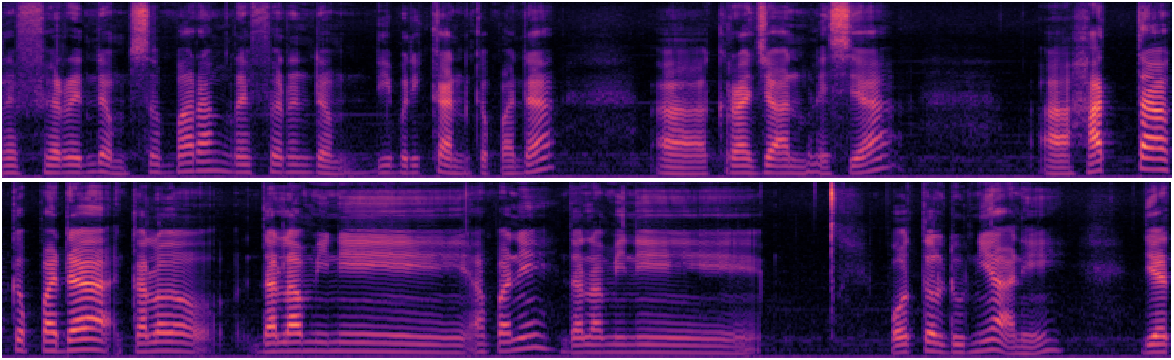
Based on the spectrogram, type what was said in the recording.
referendum sebarang referendum diberikan kepada uh, kerajaan Malaysia uh, hatta kepada kalau dalam ini apa ni dalam ini portal dunia ni dia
